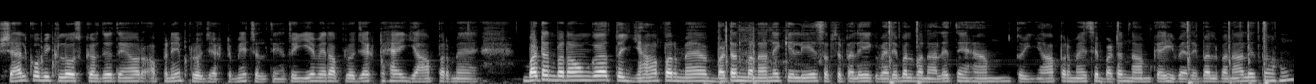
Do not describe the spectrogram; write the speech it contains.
शेल को भी क्लोज़ कर देते हैं और अपने प्रोजेक्ट में चलते हैं। तो ये मेरा प्रोजेक्ट है, यहाँ पर मैं बटन बनाऊँगा। तो यहाँ पर मैं बटन बनाने के लिए सबसे पहले एक वेरिएबल बना लेते हैं हम। तो यहाँ पर मैं इसे बटन नाम का ही वेरिएबल बना लेता हूँ।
